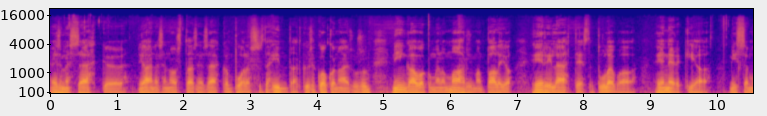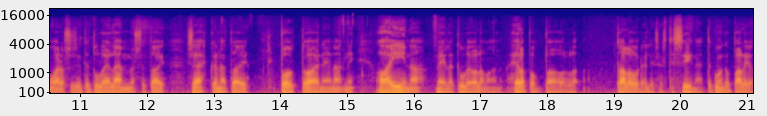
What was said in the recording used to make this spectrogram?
esimerkiksi sähköä, niin aina se nostaa sen sähkön puolessa sitä hintaa. Että kyllä se kokonaisuus on niin kauan, kun meillä on mahdollisimman paljon eri lähteistä tulevaa energiaa, missä muodossa sitten tulee lämmössä tai sähkönä tai polttoaineena, niin aina meillä tulee olemaan helpompaa olla taloudellisesti siinä, että kuinka paljon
